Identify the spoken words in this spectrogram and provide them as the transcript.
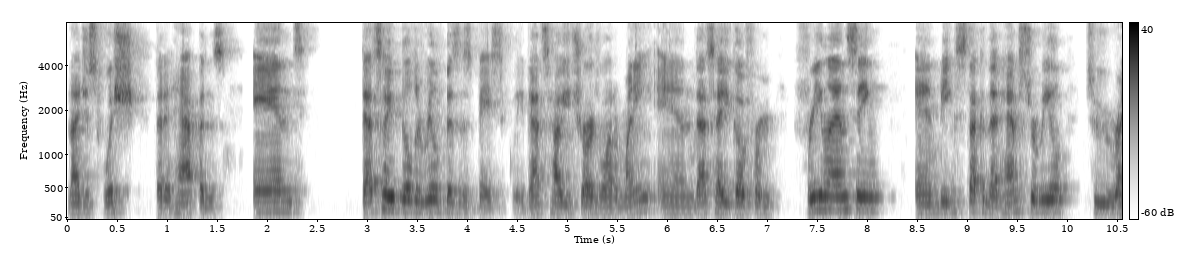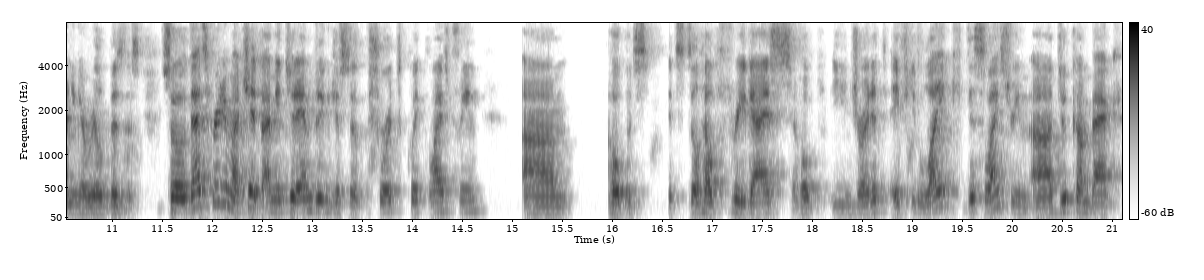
not just wish that it happens. And that's how you build a real business basically that's how you charge a lot of money and that's how you go from freelancing and being stuck in that hamster wheel to running a real business so that's pretty much it i mean today i'm doing just a short quick live stream um, hope it's it's still helpful for you guys hope you enjoyed it if you like this live stream uh, do come back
